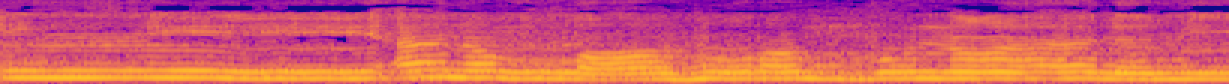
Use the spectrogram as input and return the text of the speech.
إني أنا الله رب العالمين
